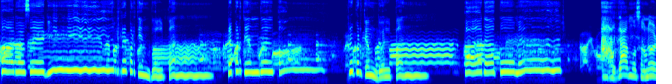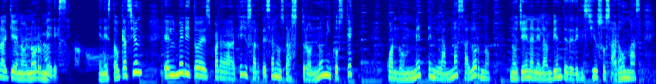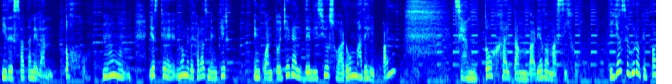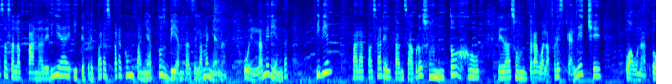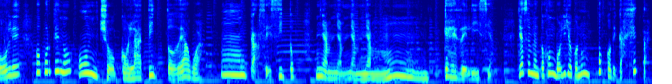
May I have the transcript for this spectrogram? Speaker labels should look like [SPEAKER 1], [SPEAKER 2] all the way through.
[SPEAKER 1] para seguir repartiendo el pan, repartiendo el pan, repartiendo el pan para comer. Hagamos honor a quien honor merece. En esta ocasión, el mérito es para aquellos artesanos gastronómicos que, cuando meten la masa al horno, nos llenan el ambiente de deliciosos aromas y desatan el antojo. Mm, y es que no me dejarás mentir, en cuanto llega el delicioso aroma del pan, se antoja el tan variado amasijo. Y ya seguro que pasas a la panadería y te preparas para acompañar tus viandas de la mañana o en la merienda. Y bien, para pasar el tan sabroso antojo, le das un trago a la fresca leche o a un atole o, por qué no, un chocolatito de agua. Un cafecito. ñam, ñam, ñam, ñam. Mmm, ¡Qué delicia! Ya se me antojó un bolillo con un poco de cajeta.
